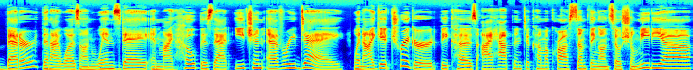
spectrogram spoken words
Better than I was on Wednesday. And my hope is that each and every day when I get triggered because I happen to come across something on social media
